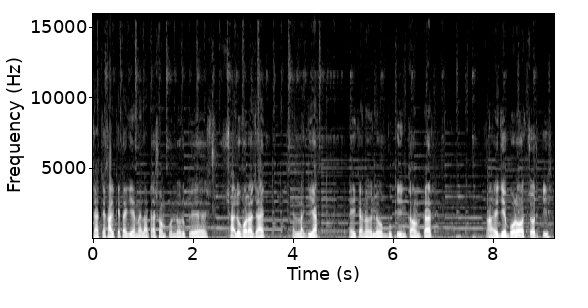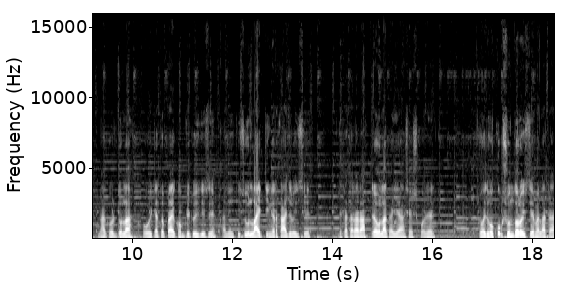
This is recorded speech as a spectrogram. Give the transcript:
যাতে কালকে গিয়া মেলাটা সম্পূর্ণরূপে চালু করা যায় এর লাগিয়া। এইখানে হইল বুকিং কাউন্টার আর এই যে বড় চরকি, নাগরদোলা, ওইটা তো প্রায় কমপ্লিট হয়ে গেছে। খালি কিছু লাইটিংয়ের কাজ রয়েছে, যেটা তারা রাত্রেও লাগাইয়া শেষ করে। তো ওই দেখো, খুব সুন্দর হয়েছে মেলাটা।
